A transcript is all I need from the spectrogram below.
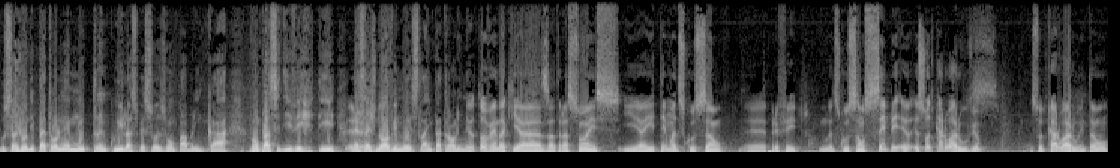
o São João de Petrolina é muito tranquilo, as pessoas vão para brincar, vão para se divertir nessas nove noites lá em Petrolina. Eu estou vendo aqui as atrações e aí tem uma discussão, é, prefeito, uma discussão sempre. Eu, eu sou de Caruaru, viu? Eu sou de Caruaru. Então,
